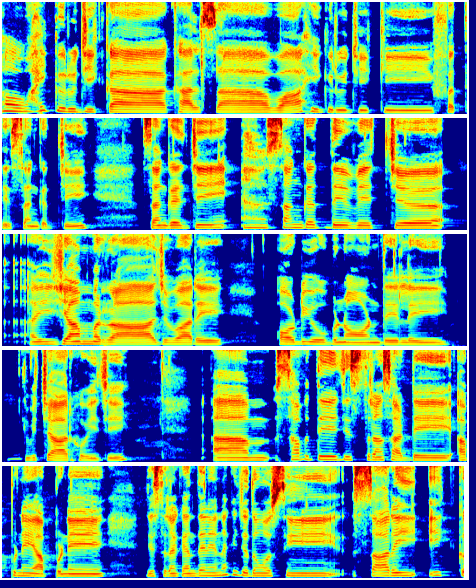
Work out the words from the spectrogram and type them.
ਵਾਹਿਗੁਰੂ ਜੀ ਕਾ ਖਾਲਸਾ, ਵਾਹਿਗੁਰੂ ਜੀ ਕੀ ਫਤਿਹ ਸੰਗਤ ਜੀ। ਸੰਗਤ ਜੀ, ਸੰਗਤ ਦੇ ਵਿੱਚ ਯਮ ਰਾਜ ਬਾਰੇ ਆਡੀਓ ਬਣਾਉਣ ਦੇ ਲਈ ਵਿਚਾਰ ਹੋਈ ਜੀ। ਸਭ ਦੇ ਜਿਸ ਤਰ੍ਹਾਂ ਸਾਡੇ ਆਪਣੇ ਆਪਣੇ, ਜਿਸ ਤਰ੍ਹਾਂ ਕਹਿੰਦੇ ਨੇ ਨਾ ਕਿ ਜਦੋਂ ਅਸੀਂ ਸਾਰੇ ਇੱਕ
